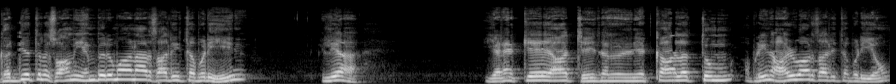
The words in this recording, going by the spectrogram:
கத்தியத்தில் சுவாமி எம்பெருமானார் சாதித்தபடி இல்லையா? எனக்கே ஆச்செய்தல் எக்காலத்தும் அப்படின்னு ஆழ்வார் சாதித்தபடியும்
